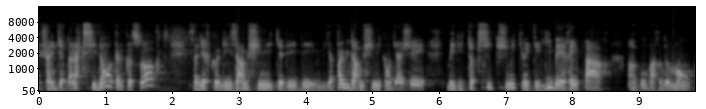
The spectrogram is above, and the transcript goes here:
j'allais dire, d'un accident en quelque sorte, c'est-à-dire que les armes chimiques, il n'y a, pas eu d'armes chimiques engagées, mais des toxiques chimiques qui ont été libérés par un bombardement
